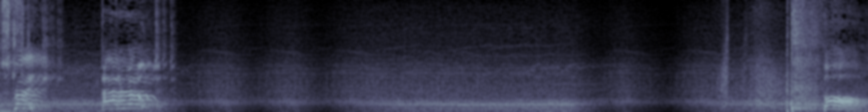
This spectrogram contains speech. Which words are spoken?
Strike. Batter out. Ball.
